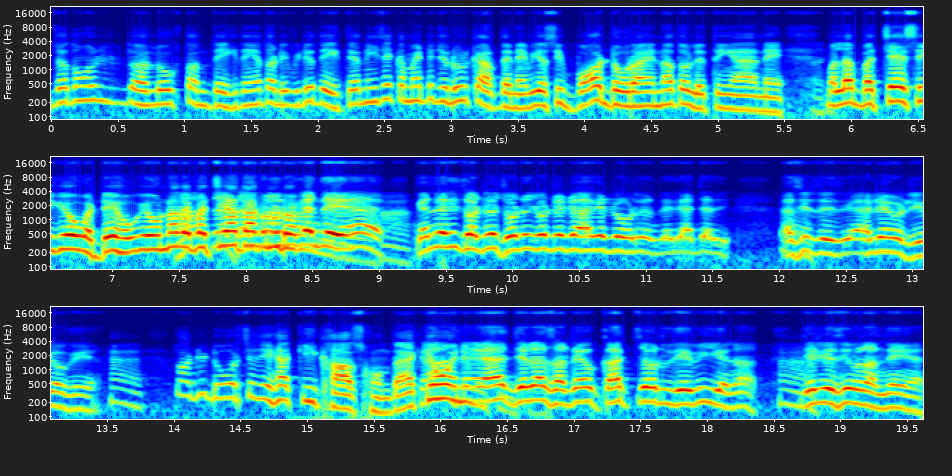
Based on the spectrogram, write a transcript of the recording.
ਜਦੋਂ ਲੋਕ ਤੁਹਾਨੂੰ ਦੇਖਦੇ ਆ ਤੁਹਾਡੀ ਵੀਡੀਓ ਦੇਖਦੇ ਆ ਨੀਚੇ ਕਮੈਂਟ ਜ਼ਰੂਰ ਕਰਦੇ ਨੇ ਵੀ ਅਸੀਂ ਬਹੁਤ ਡੋਰਾਂ ਇਹਨਾਂ ਤੋਂ ਲਿੱਤੀਆਂ ਨੇ। ਮਤਲਬ ਬੱਚੇ ਸੀਗੇ ਉਹ ਵੱਡੇ ਹੋ ਗਏ ਉਹਨਾਂ ਦੇ ਬੱਚਿਆਂ ਤੱਕ ਨੂੰ ਡੋਰਾਂ ਕਹਿੰਦੇ ਆ ਕਹਿੰਦੇ ਸੀ ਤੁਹਾਡੇ ਛੋਟੇ ਛੋਟੇ ਜਾ ਕੇ ਡੋਲ ਦਿੰਦੇ ਸੀ ਅੱਜ ਅਸੀਂ ਅਸੀਂ ਐਡੇ ਵੱਡੇ ਹੋ ਗਏ ਆ। ਹਾਂ। ਤੁਹਾਡੀ ਡੋਰ 'ਚ ਜਿਹਾ ਕੀ ਖਾਸ ਹੁੰਦਾ ਹੈ? ਕਿਉਂ ਇਹਨੇ ਇਹ ਜਿਹੜਾ ਸਾਡੇ ਉਹ ਕੱਚ ਔਰ ਦੇਵੀ ਹੈ ਨਾ। ਜਿਹੜੀ ਅਸੀਂ ਬਣਾਉਂਦੇ ਆ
